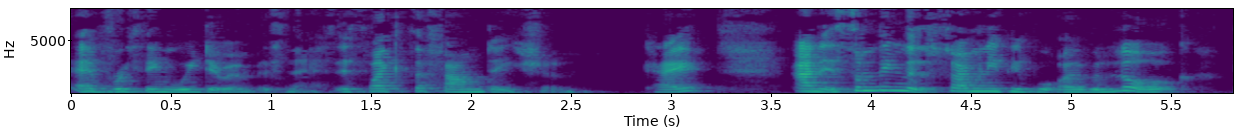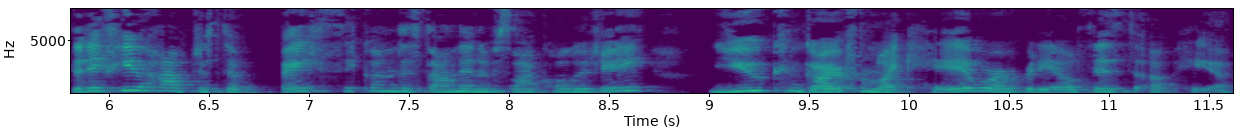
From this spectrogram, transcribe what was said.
everything we do in business. It's like the foundation, okay? And it's something that so many people overlook that if you have just a basic understanding of psychology, you can go from like here where everybody else is to up here.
